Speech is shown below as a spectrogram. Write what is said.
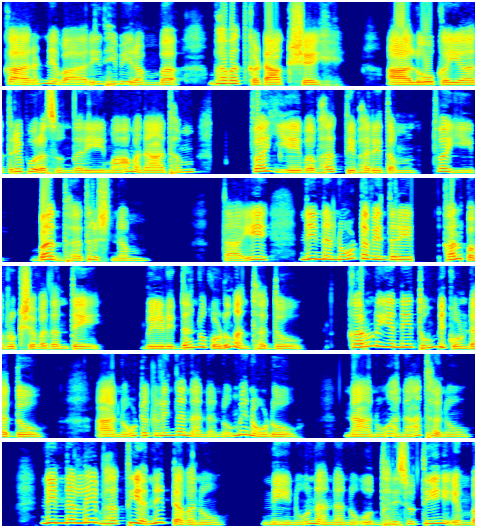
ಕಾರಣ್ಯವಾರಿಧಿಬಿರಂಬ ಭವತ್ಕಟಾಕ್ಷೈ। ಆಲೋಕಯ ತ್ರಿಪುರಸುಂದರಿ ಮಾಮನಾಥಂ ತ್ವಯ್ಯೇವ ಭಕ್ತಿಭರಿತಂ ತ್ವಯಿ ಬದ್ಧ ತೃಷ್ಣಂ ತಾಯಿ ನಿನ್ನ ನೋಟವೆಂದರೆ ಕಲ್ಪವೃಕ್ಷವದಂತೆ ಬೇಡಿದ್ದನ್ನು ಕೊಡುವಂಥದ್ದು, ಕರುಣೆಯನ್ನೇ ತುಂಬಿಕೊಂಡದ್ದು, ಆ ನೋಟಗಳಿಂದ ನನ್ನನ್ನೊಮ್ಮೆ ನೋಡು, ನಾನು ಅನಾಥನು, ನಿನ್ನಲ್ಲೇ ಭಕ್ತಿಯನ್ನಿಟ್ಟವನು, ನೀನು ನನ್ನನ್ನು ಉದ್ಧರಿಸುತ್ತೀ ಎಂಬ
